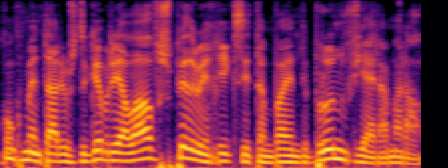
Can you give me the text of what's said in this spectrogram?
com comentários de Gabriel Alves, Pedro Henriques e também de Bruno Vieira Amaral.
